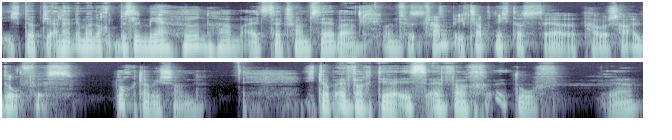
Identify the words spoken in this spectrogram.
ich glaube, die anderen immer noch ein bisschen mehr Hirn haben als der Trump selber. Und Trump, ich glaube nicht, dass der pauschal doof ist. Doch, glaube ich schon. Ich glaube einfach, der ist einfach doof. Ja.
